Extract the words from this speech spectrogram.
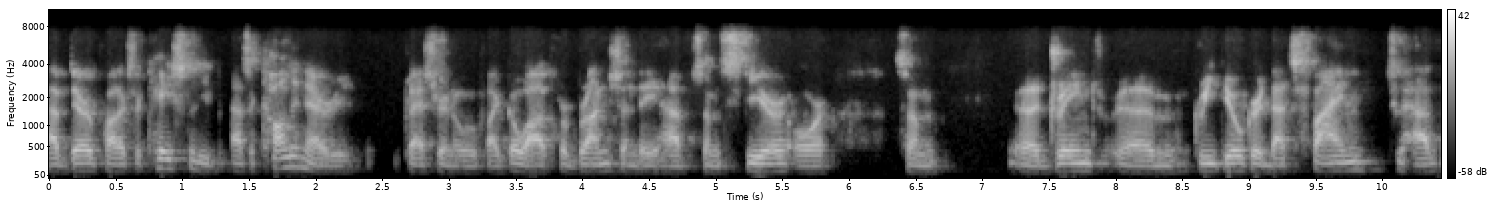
have dairy products occasionally as a culinary pleasure. You know, if I go out for brunch and they have some skyr or some uh, drained um, Greek yogurt, that's fine to have,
